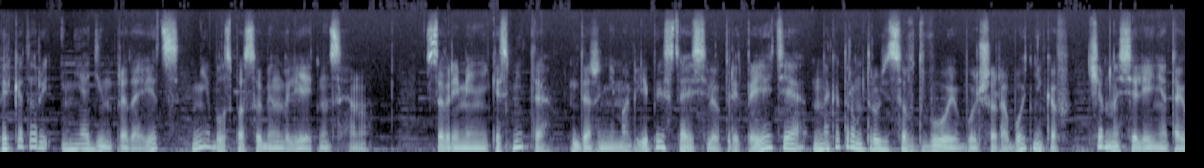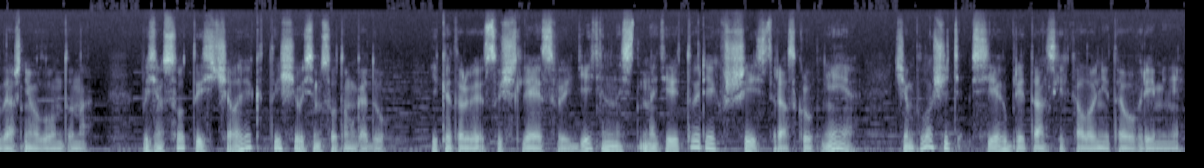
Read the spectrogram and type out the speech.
при которой ни один продавец не был способен влиять на цену. Современники Смита даже не могли представить себе предприятие, на котором трудится вдвое больше работников, чем население тогдашнего Лондона – 800 тысяч человек в 1800 году – и который осуществляет свою деятельность на территориях в 6 раз крупнее, чем площадь всех британских колоний того времени.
